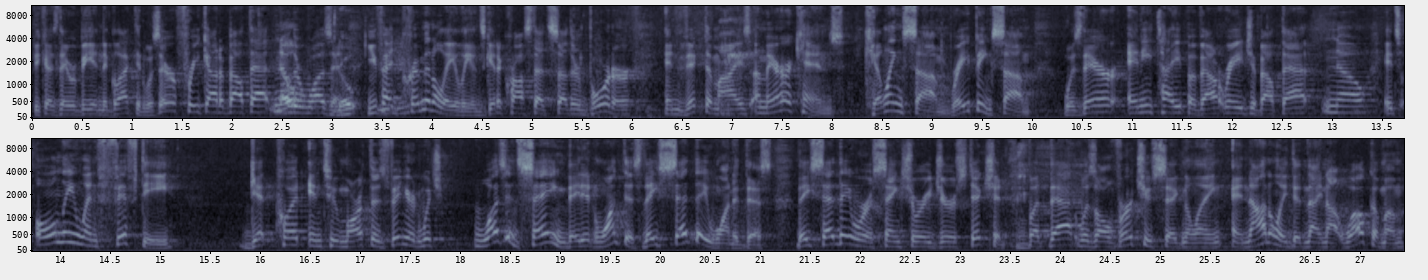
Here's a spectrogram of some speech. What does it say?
because they were being neglected. Was there a freak out about that? Nope. No, there wasn't. Nope. You've had mm-hmm. criminal aliens get across that southern border and victimize Americans, killing some, raping some. Was there any type of outrage about that? No. It's only when 50 get put into Martha's Vineyard, which wasn't saying they didn't want this. They said they wanted this. They said they were a sanctuary jurisdiction. Mm-hmm. But that was all virtue signaling. And not only did they not welcome them,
